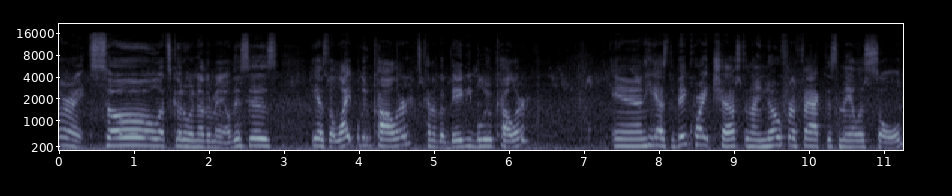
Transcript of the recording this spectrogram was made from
All right, so let's go to another male. This is, he has the light blue collar. It's kind of a baby blue color. And he has the big white chest, and I know for a fact this male is sold.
